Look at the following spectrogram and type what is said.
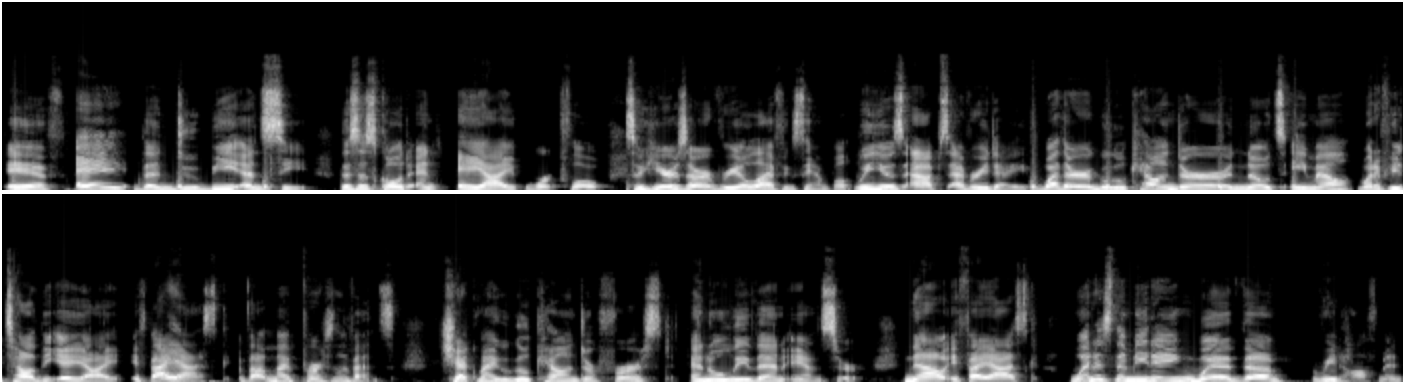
If A, then do B and C. This is called an AI workflow. So here's our real life example. We use apps every day, weather, Google Calendar, Notes, email. What if you tell the AI, if I ask about my personal events, check my Google Calendar first and only then answer. Now, if I ask, when is the meeting with uh, Reid Hoffman?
